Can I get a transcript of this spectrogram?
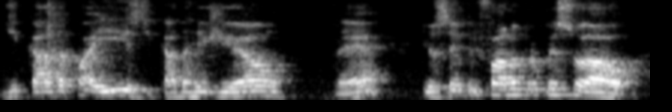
de cada país, de cada região, né? Eu sempre falo para o pessoal,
